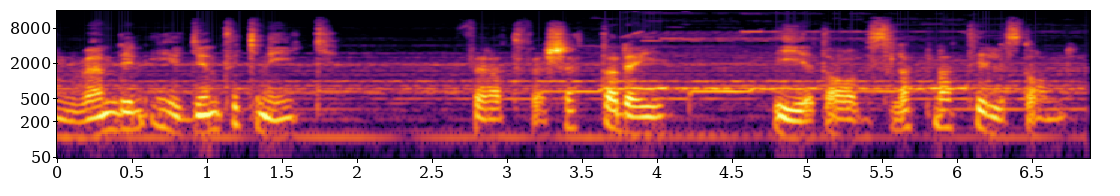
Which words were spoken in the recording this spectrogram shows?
Använd din egen teknik för att försätta dig i ett avslappnat tillstånd.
